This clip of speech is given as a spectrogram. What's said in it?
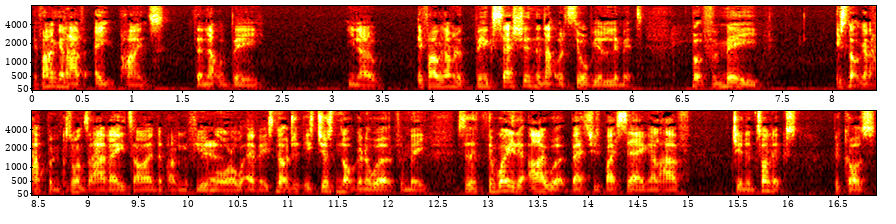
If I'm going to have eight pints, then that would be you know, if I was having a big session, then that would still be a limit. But for me, it's not going to happen because once I have eight, I'll end up having a few Yeah. more or whatever. It's not. It's just not going to work for me. So the, the way that I work better is by saying I'll have gin and tonics because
